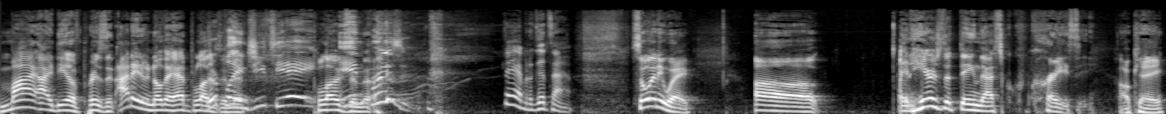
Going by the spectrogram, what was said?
my idea of prison. I didn't even know they had plugs. they're in playing there. GTA Plugged in in the- prison. they're having a good time. So anyway, uh, and here's the thing that's crazy. Okay,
